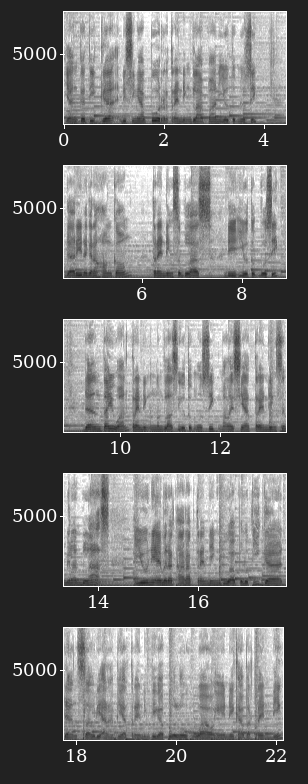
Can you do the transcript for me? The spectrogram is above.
Yang ketiga di Singapura trending 8 YouTube Music dari negara Hong Kong, trending 11 di Youtube Musik, dan Taiwan, trending 16 Youtube Musik, Malaysia, trending 19, Uni Emirat Arab, trending 23, dan Saudi Arabia, trending 30. Wow, ini kabar trending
